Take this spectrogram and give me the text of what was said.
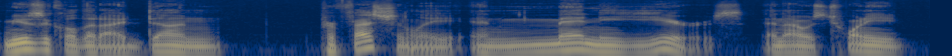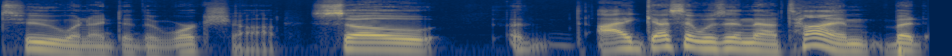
musical that I'd done professionally in many years. And I was 22 when I did the workshop. So uh, I guess it was in that time, but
